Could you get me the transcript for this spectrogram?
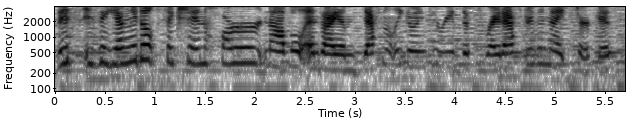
This is a young adult fiction horror novel, and I am definitely going to read this right after the night circus.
